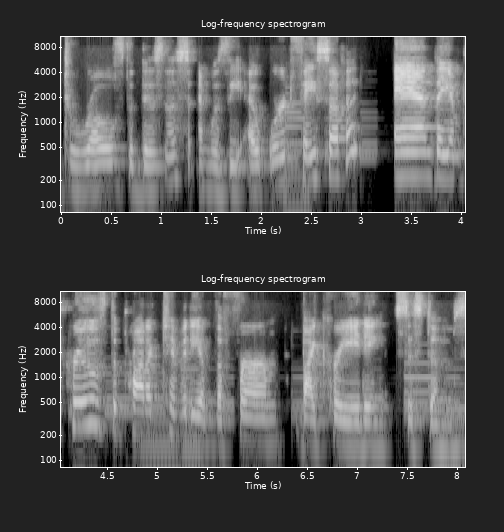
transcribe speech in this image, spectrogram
drove the business and was the outward face of it. And they improved the productivity of the firm by creating systems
